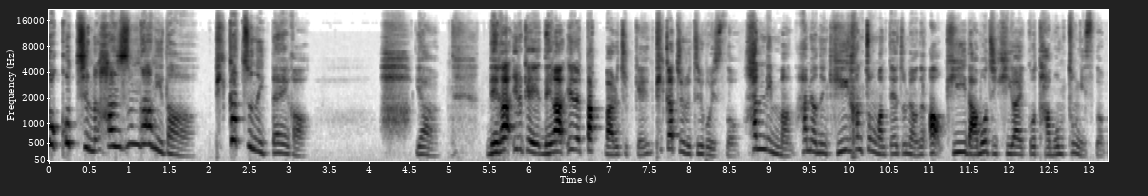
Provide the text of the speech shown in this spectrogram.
떡꼬치는 한 순간이다. 피카츄는 이때 애가. 하, 야. 내가 이렇게 내가 이렇게 딱 말해줄게. 피카츄를 들고 있어. 한 입만 하면은 귀 한쪽만 떼주면은 아귀 나머지 귀가 있고 다 몸통이 있어.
